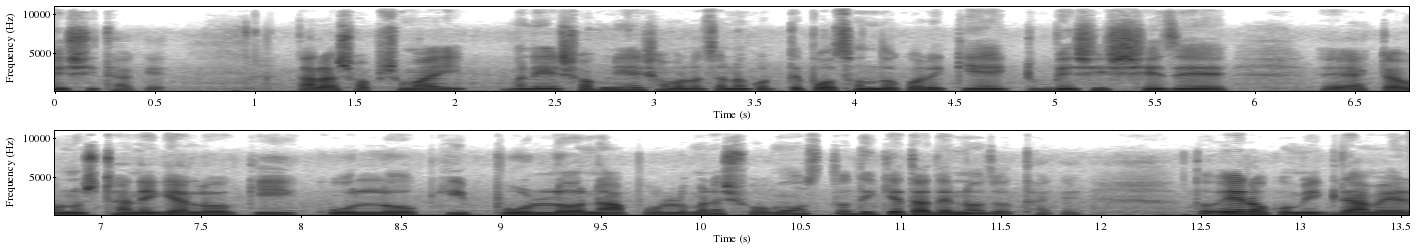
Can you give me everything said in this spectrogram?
বেশি থাকে। তারা সবসময় মানে এসব নিয়ে সমালোচনা করতে পছন্দ করে। কে একটু বেশি সেজে একটা অনুষ্ঠানে গেল, কি করল, কি পড়ল, না পড়ল মানে সমস্ত দিকে তাদের নজর থাকে। তো এরকমই গ্রামের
